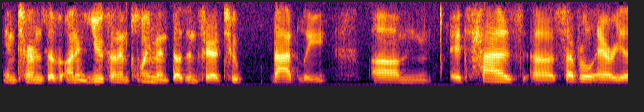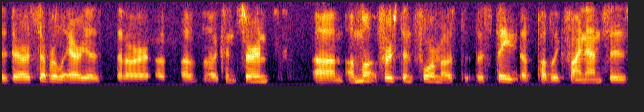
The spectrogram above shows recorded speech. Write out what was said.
in terms of un- youth unemployment doesn't fare too badly. Um, it has uh, several areas. There are several areas that are of, of uh, concern. Um, among, first and foremost, the state of public finances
